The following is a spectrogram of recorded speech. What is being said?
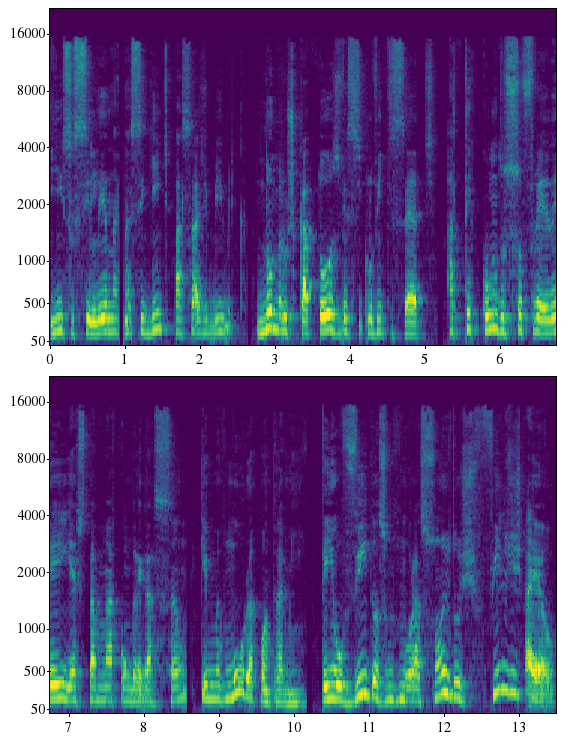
E isso se lê na, na seguinte passagem bíblica. Números 14, versículo 27. Até quando sofrerei esta má congregação que murmura contra mim? Tenho ouvido as murmurações dos filhos de Israel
